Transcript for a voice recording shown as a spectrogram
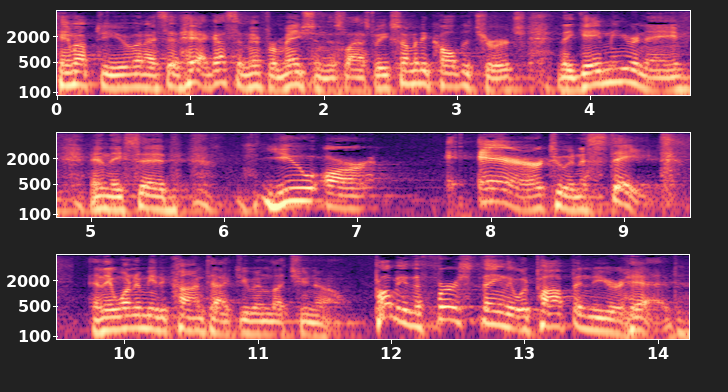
came up to you and I said, Hey, I got some information this last week. Somebody called the church, they gave me your name, and they said, You are heir to an estate. And they wanted me to contact you and let you know. Probably the first thing that would pop into your head,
